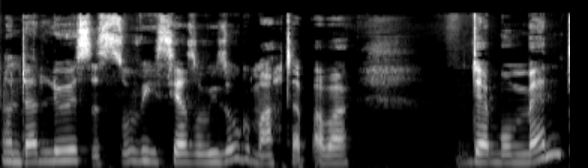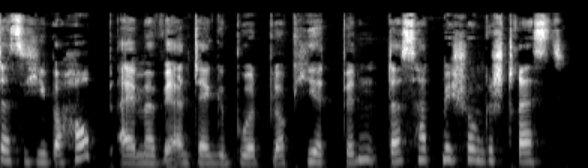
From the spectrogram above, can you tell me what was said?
und dann löse es, so wie ich es ja sowieso gemacht habe. Aber der Moment, dass ich überhaupt einmal während der Geburt blockiert bin, das hat mich schon gestresst,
